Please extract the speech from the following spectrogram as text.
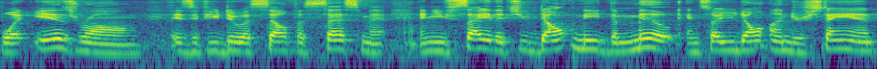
What is wrong is if you do a self assessment and you say that you don't need the milk and so you don't understand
